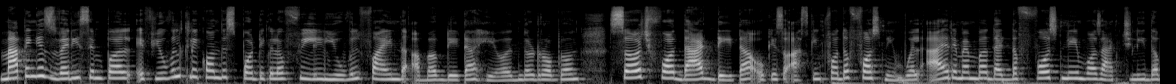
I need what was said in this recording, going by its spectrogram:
Mapping is very simple. If you will click on this particular field you will find the above data here in the drop down search for that data okay? So asking for the first name. Well i remember that the first name was actually the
